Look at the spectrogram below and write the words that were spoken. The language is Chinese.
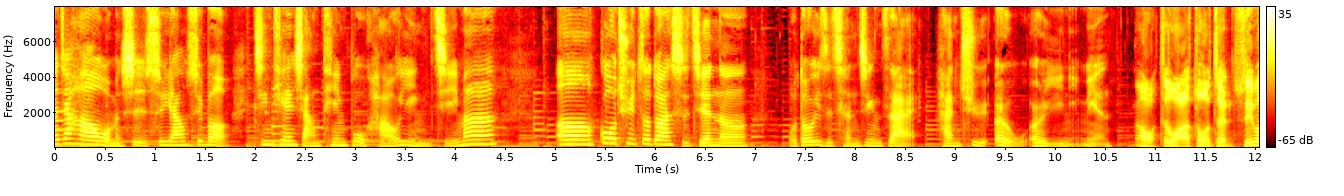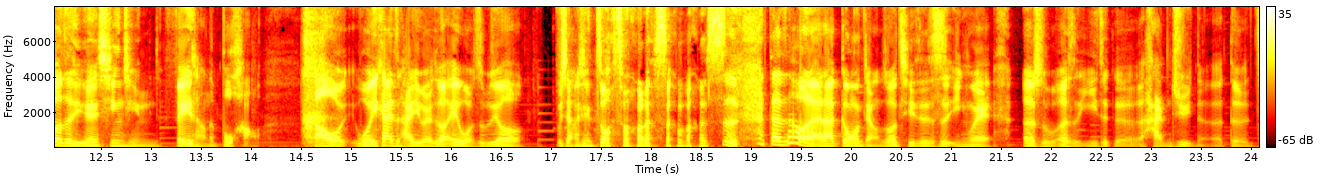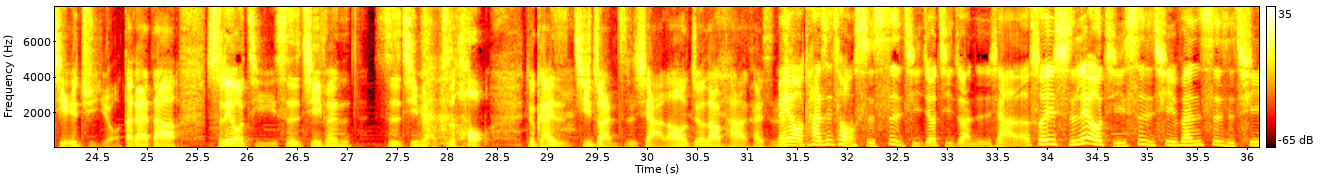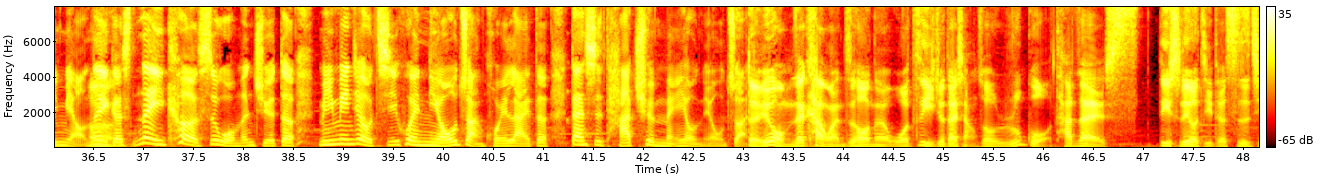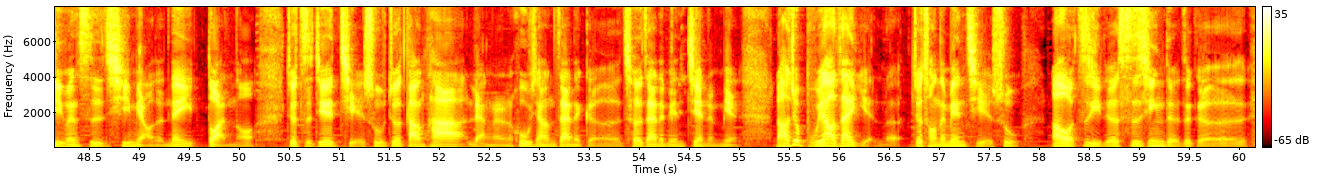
大家好，我们是 Sui On Sui Bo。今天想听部好影集吗？呃，过去这段时间呢，我都一直沉浸在韩剧《二五二一》里面。哦，这我要作证，Sui Bo 这几天心情非常的不好。然后我 我一开始还以为说，哎，我是不是又不小心做错了什么事？但是后来他跟我讲说，其实是因为《二十五二十一》这个韩剧的的结局哦，大概到十六集四十七分。四十七秒之后就开始急转直下，然后就让他开始没有，他是从十四集就急转直下了，所以十六集四十七分四十七秒，嗯、那个那一刻是我们觉得明明就有机会扭转回来的，但是他却没有扭转。对，因为我们在看完之后呢，我自己就在想说，如果他在。第十六集的四十七分四十七秒的那一段哦，就直接结束，就当他两个人互相在那个车站那边见了面，然后就不要再演了，就从那边结束。然后我自己的私心的这个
